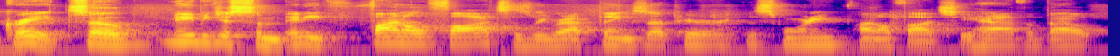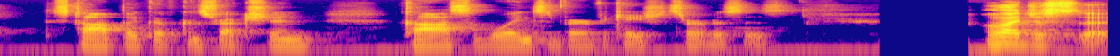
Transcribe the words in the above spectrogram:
great. So maybe just some any final thoughts as we wrap things up here this morning? Final thoughts you have about this topic of construction costs avoidance and verification services? Well, I just uh,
